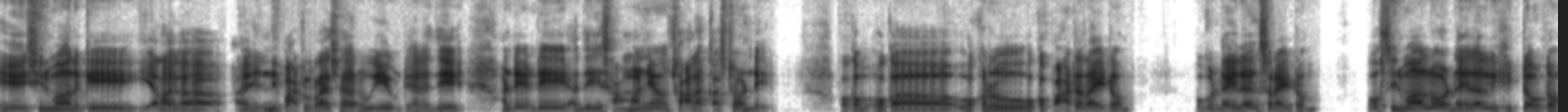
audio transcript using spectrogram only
ఏ సినిమాలకి ఎలాగా ఎన్ని పాటలు రాశారు ఏమిటి అనేది అంటే ఏంటి అది సామాన్యం చాలా కష్టం అండి. ఒక ఒక ఒకరు ఒక పాట రాయటం ఒక డైలాగ్స్ రాయటం ఒక సినిమాల్లో డైలాగులు హిట్ అవటం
